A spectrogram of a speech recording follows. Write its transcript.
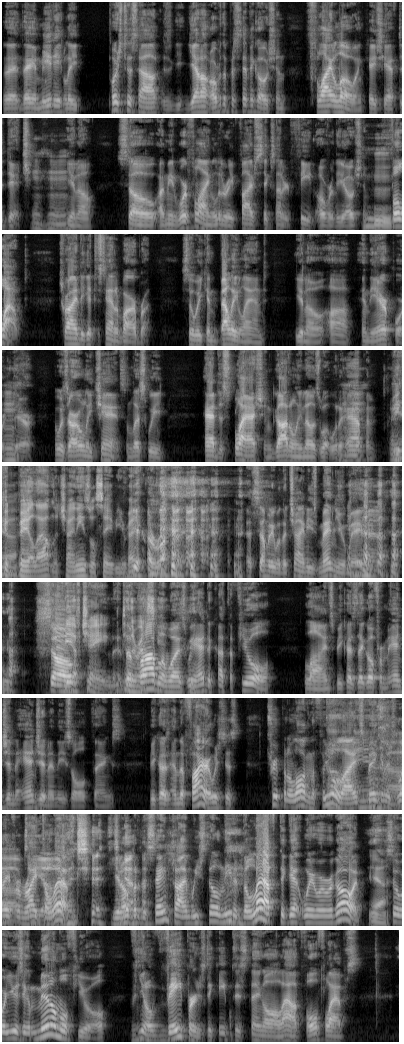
they, they immediately pushed us out. Get out over the Pacific Ocean, fly low in case you have to ditch. Mhm. You know, so I mean, we're flying literally five six hundred feet over the ocean, Mhm. full out, trying to get to Santa Barbara, so we can belly land. You know, uh, in the airport Mm. there. It was our only chance, unless we had to splash, and God only knows what would have happened. Or you Yeah. could bail out and the Chinese will save you, right? Yeah, right. That's somebody with a Chinese menu, maybe. Yeah. So PF Chang. the, the problem rescue. was we had to cut the fuel lines because they go from engine to engine in these old things. Because and the fire was just tripping along the fuel Oh, lines, man. making its way Oh, from to right the to left. You know, Yeah. but at the same time, we still needed the left to get where we were going. Yeah. So we're using a minimal fuel, you know, vapors to keep this thing all out, full flaps,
